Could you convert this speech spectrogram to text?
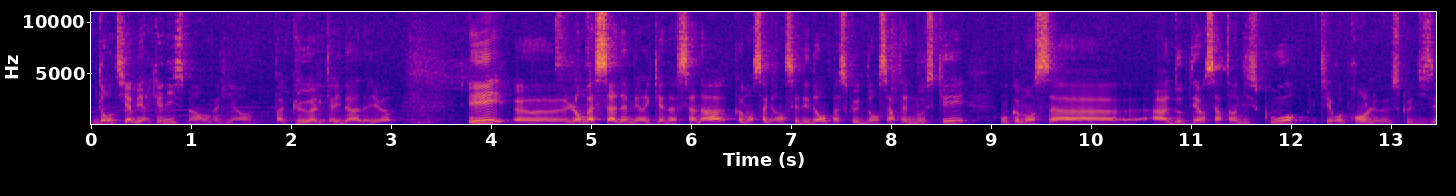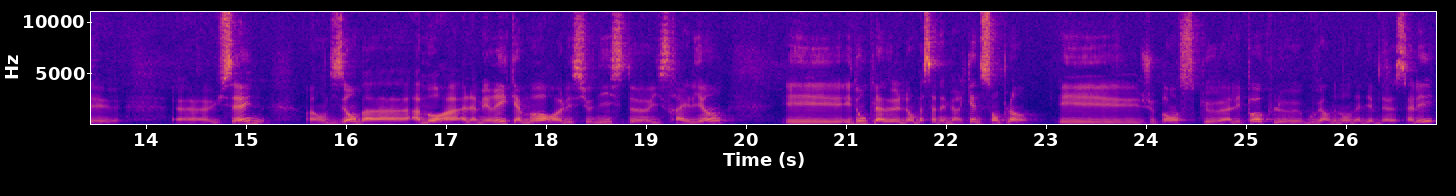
d'anti-américanisme, hein, on va dire, hein. pas que Al-Qaïda d'ailleurs. Et euh, l'ambassade américaine à Sanaa commence à grincer des dents parce que dans certaines mosquées, on commence à, adopter un certain discours qui reprend ce que disait euh, Hussein en disant bah, à mort à l'Amérique, à mort les sionistes euh, israéliens. Et, donc l'ambassade américaine s'en plaint. Et je pense qu'à l'époque, le gouvernement d'Ali Abdel Saleh,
